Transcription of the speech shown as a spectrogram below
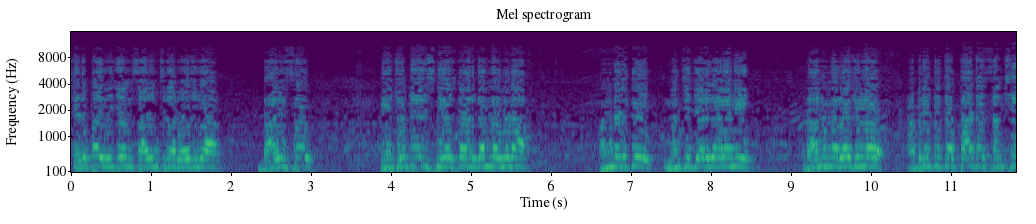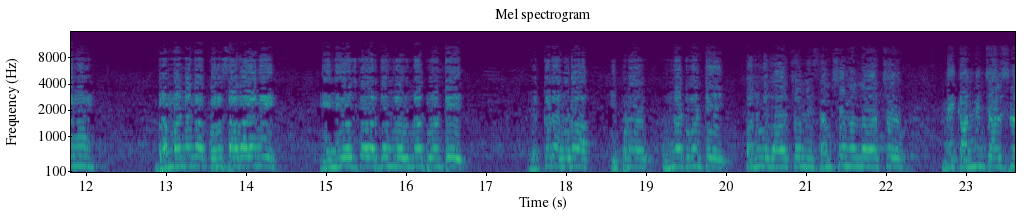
చెడుపై విజయం సాధించిన రోజుగా భావిస్తూ ఈ జూబ్లీహిల్స్ నియోజకవర్గంలో కూడా అందరికీ మంచి జరగాలని రానున్న రోజుల్లో అభివృద్ధితో పాటు సంక్షేమం బ్రహ్మాండంగా కొనసాగాలని ఈ నియోజకవర్గంలో ఉన్నటువంటి ఎక్కడ కూడా ఇప్పుడు ఉన్నటువంటి పనులు కావచ్చు మీ సంక్షేమం కావచ్చు మీకు అందించాల్సిన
